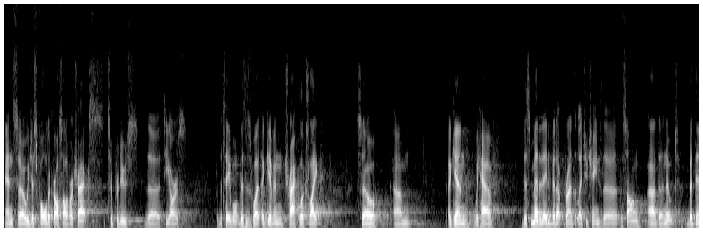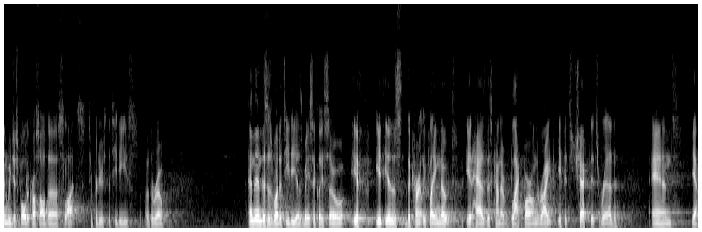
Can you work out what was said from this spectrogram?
And so we just fold across all of our tracks to produce the TRs for the table. This is what a given track looks like. So um, again, we have this metadata bit up front that lets you change the, the song, uh, the note, but then we just fold across all the slots to produce the TDs of the row. And then this is what a TD is basically. So if it is the currently playing note, it has this kind of black bar on the right. If it's checked, it's red. And yeah,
